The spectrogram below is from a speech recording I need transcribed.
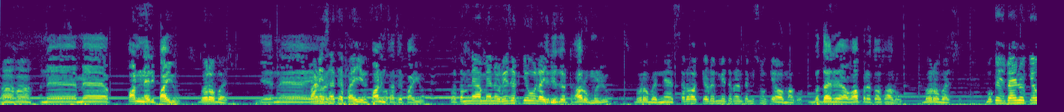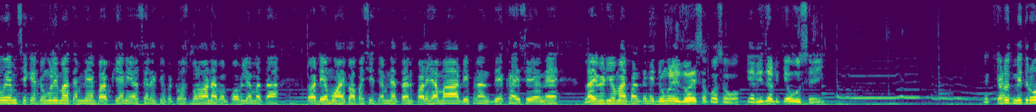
હા હા. અને મેં પાણી નેરી પાયું. બરોબર. એને પાણી સાથે પાયું. પાણી સાથે પાયું. તો તમને આમ એનું રિઝલ્ટ કેવું લાગ્યું? રિઝલ્ટ સારું મળ્યું. બરોબર. ને સર્વ ખેડૂત મિત્રોને તમે શું કહેવા માંગો? બધાને વાપરે તો સારું. બરોબર છે. મુકેશભાઈ નું કેવું એમ છે કે ડુંગળીમાં તેમને બાફિયાની અસર હતી ટોસ બળવાના પણ પ્રોબ્લેમ હતા. તો આ ડેમો આપ્યા પછી તેમને ત્રણ પાળિયામાં ડિફરન્સ દેખાય છે અને લાઈવ વિડીયોમાં પણ તમે ડુંગળી જોઈ શકો છો કે રિઝલ્ટ કેવું છે એ ખેડૂત મિત્રો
